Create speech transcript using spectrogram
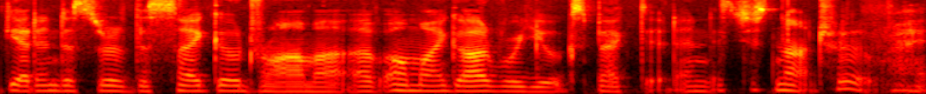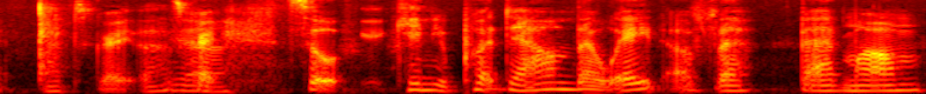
get into sort of the psychodrama of oh my god were you expected and it's just not true right that's great that's yeah. great so can you put down the weight of the bad mom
